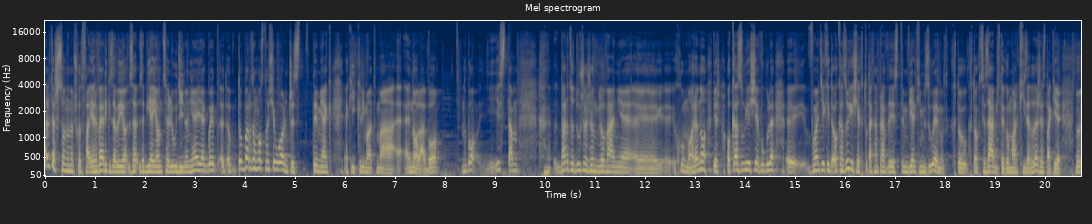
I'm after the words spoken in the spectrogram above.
ale też są na przykład fajerwerki zabijające ludzi, no nie? Jakby to, to, bardzo mocno się łączy z tym, jak, jaki klimat ma Enola, bo no bo jest tam bardzo duże żonglowanie e, humorem. No wiesz, okazuje się w ogóle, e, w momencie kiedy okazuje się, kto tak naprawdę jest tym wielkim złym, kto, kto chce zabić tego Markiza, to też jest takie no,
